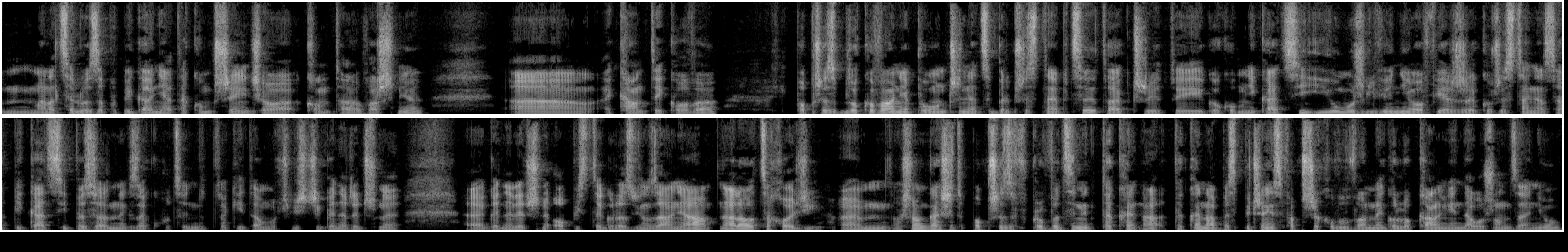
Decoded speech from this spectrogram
Ma na celu zapobieganie atakom przejęcia konta właśnie, account takeover poprzez blokowanie połączenia cyberprzestępcy, tak, czyli tej jego komunikacji i umożliwienie ofierze korzystania z aplikacji bez żadnych zakłóceń. Taki tam oczywiście generyczny, e, generyczny opis tego rozwiązania, no ale o co chodzi? Osiąga się to poprzez wprowadzenie tokena, tokena bezpieczeństwa przechowywanego lokalnie na urządzeniu,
